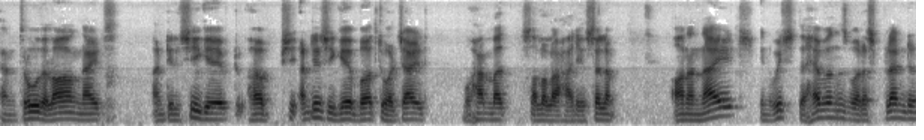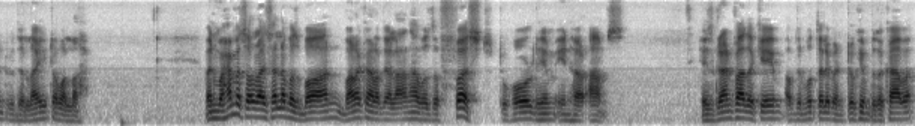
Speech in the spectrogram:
and through the long nights until she gave to her she, until she gave birth to her child Muhammad sallallahu alaihi wasallam on a night in which the heavens were resplendent with the light of Allah. When Muhammad was born, Baraka anha was the first to hold him in her arms. His grandfather came, Abdul Muttalib, and took him to the Kaaba,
